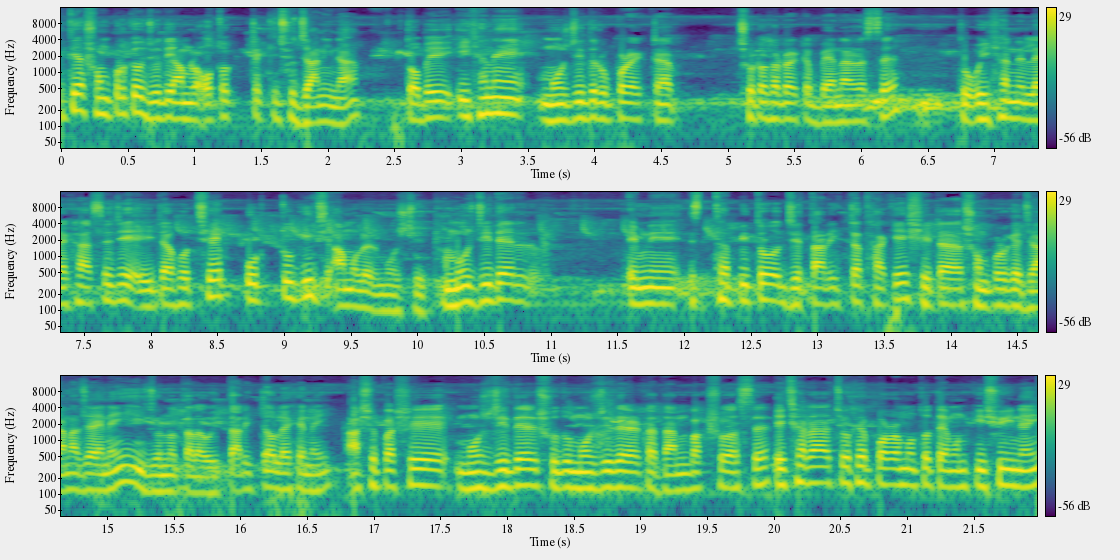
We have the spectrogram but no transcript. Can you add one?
ইতিহাস সম্পর্কেও যদি আমরা অতটা কিছু জানি না, তবে এখানে মসজিদের উপর একটা ছোটোখাটো একটা ব্যানার আছে। তো ওইখানে লেখা আছে যে এইটা হচ্ছে পর্তুগিজ আমলের মসজিদ। মসজিদের এমনি স্থাপিত যে তারিখটা থাকে সেটা সম্পর্কে জানা যায় নাই, এই জন্য তারা ওই তারিখটাও লেখে নাই। আশেপাশে মসজিদের, শুধু মসজিদের একটা দান বাক্স আছে। এছাড়া চোখে পড়ার মতো তেমন কিছুই নাই।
